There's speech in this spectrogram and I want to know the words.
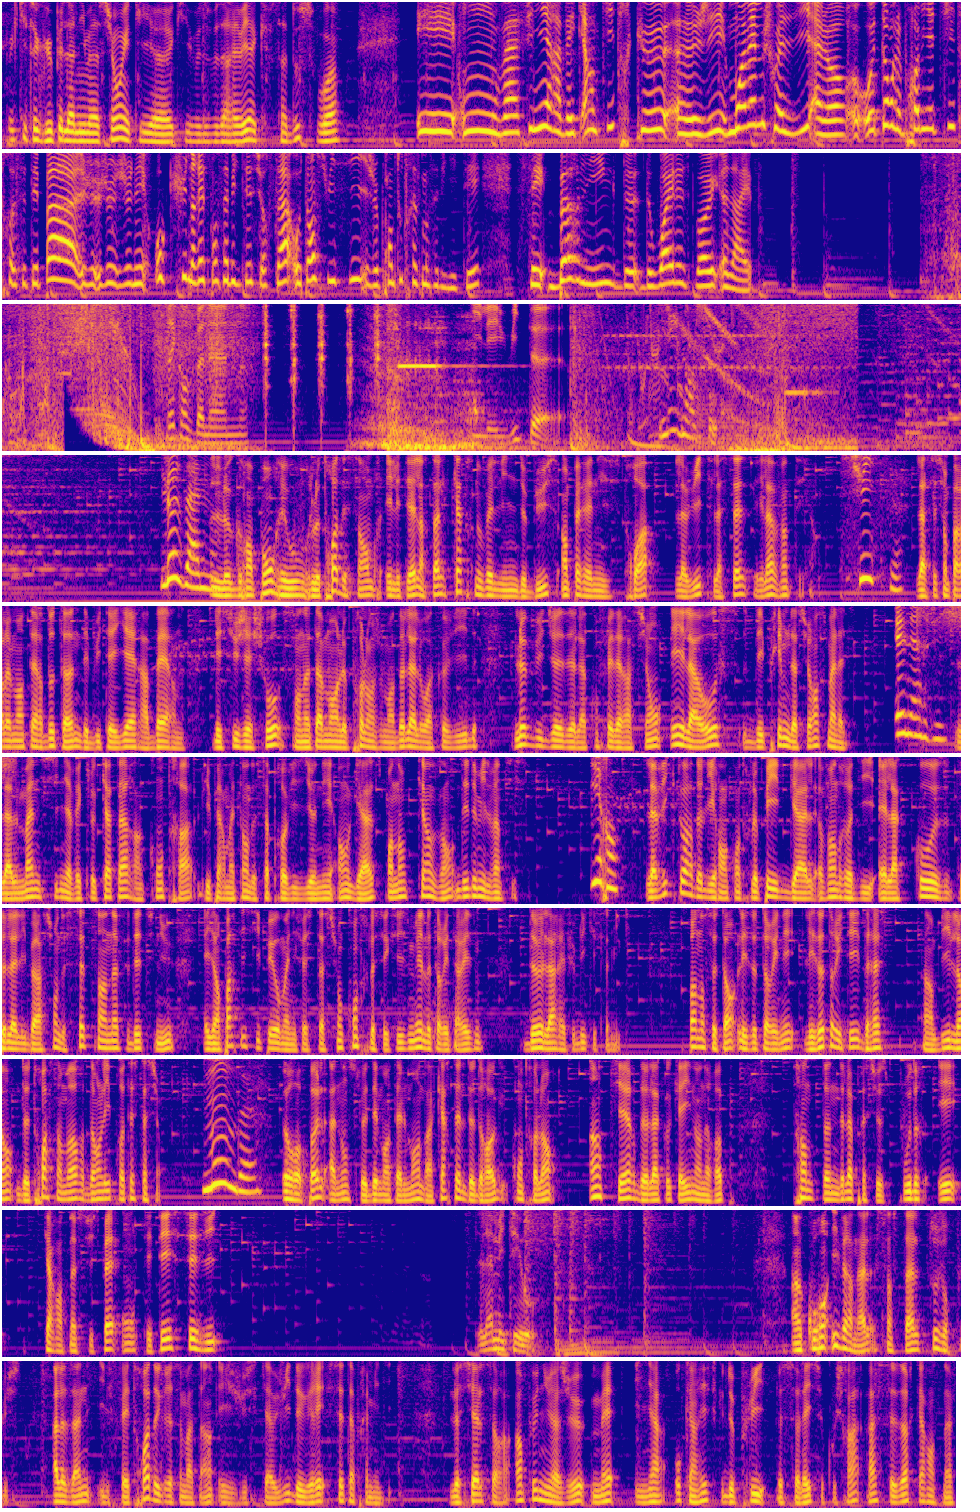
Oui, qui s'occupait de l'animation et qui, euh, qui vous, vous arrivez avec sa douce voix. Et on va finir avec un titre que euh, j'ai moi-même choisi. Alors, autant le premier titre, c'était pas. Je, je- je n'ai aucune responsabilité sur ça, autant celui-ci, je prends toute responsabilité. C'est Burning de The Wildest Boy Alive. Fréquence banane. Il est 8 heures. Les infos. Lausanne. Le Grand Pont réouvre le 3 décembre et l'ETL installe 4 nouvelles lignes de bus, en pérennise 3, la 8, la 16 et la 21. Suisse. La session parlementaire d'automne débutait hier à Berne. Les sujets chauds sont notamment le prolongement de la loi Covid, le budget de la Confédération et la hausse des primes d'assurance maladie. Énergie. L'Allemagne signe avec le Qatar un contrat lui permettant de s'approvisionner en gaz pendant 15 ans dès 2026. Iran. La victoire de l'Iran contre le pays de Galles vendredi est la cause de la libération de 709 détenus ayant participé aux manifestations contre le sexisme et l'autoritarisme de la République islamique. Pendant ce temps, les autorités, les autorités dressent un bilan de 300 morts dans les protestations. Monde. Europol annonce le démantèlement d'un cartel de drogue contrôlant un tiers de la cocaïne en Europe, 30 tonnes de la précieuse poudre et 49 suspects ont été saisis. La météo. Un courant hivernal s'installe toujours plus. À Lausanne, il fait 3 degrés ce matin et jusqu'à 8 degrés cet après-midi. Le ciel sera un peu nuageux, mais il n'y a aucun risque de pluie. Le soleil se couchera à 16h49.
